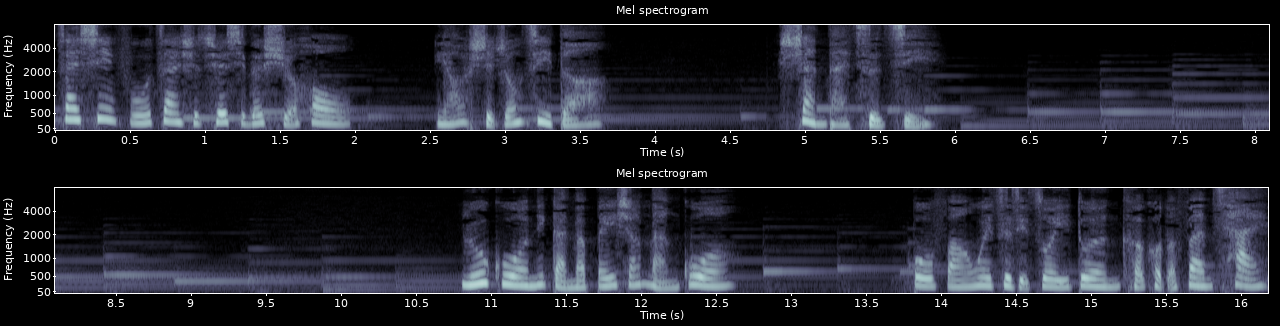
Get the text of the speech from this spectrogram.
在幸福暂时缺席的时候，也要始终记得善待自己。如果你感到悲伤难过，不妨为自己做一顿可口的饭菜。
